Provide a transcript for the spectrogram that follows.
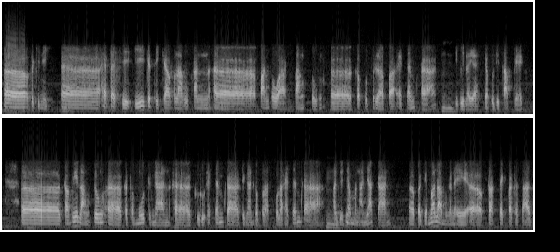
Uh, begini, uh, FSCI ketika melakukan uh, pantauan langsung uh, ke beberapa SMK hmm. di wilayah Jabodetabek, kami langsung uh, ketemu dengan uh, guru SMK, dengan kepala sekolah SMK, hmm. lanjutnya menanyakan uh, bagaimana mengenai uh, praktek pada saat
